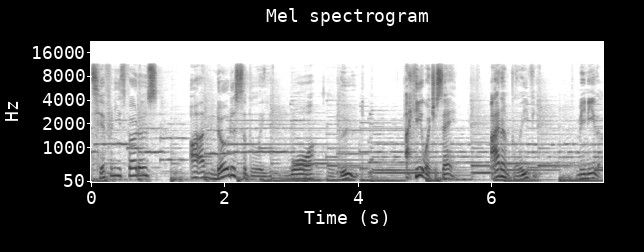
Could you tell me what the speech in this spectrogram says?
Tiffany's photos are noticeably more lewd. I hear what you're saying. I don't believe you. Me neither.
